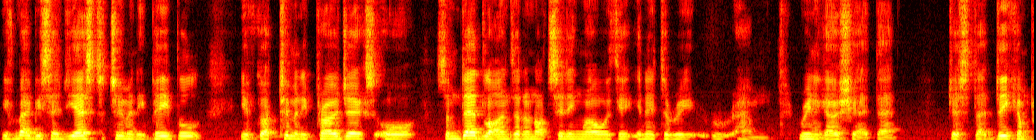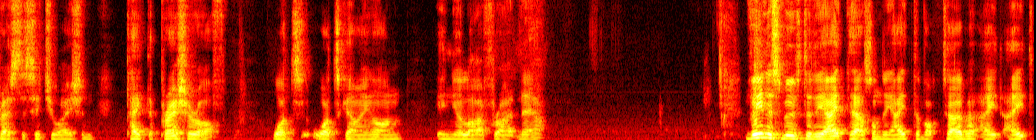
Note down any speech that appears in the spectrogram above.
You've maybe said yes to too many people. You've got too many projects or some deadlines that are not sitting well with you, you need to re, um, renegotiate that. Just uh, decompress the situation, take the pressure off what's what's going on in your life right now. Venus moves to the eighth house on the 8th of October, 8 8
